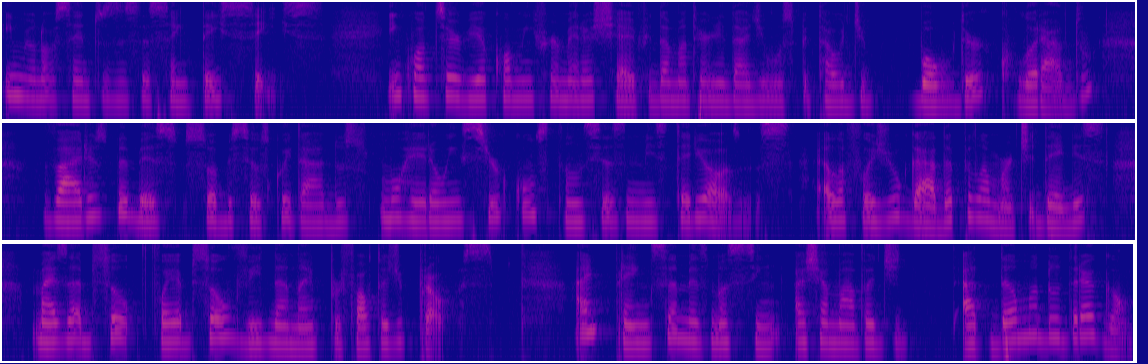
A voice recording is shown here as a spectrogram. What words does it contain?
em 1966, enquanto servia como enfermeira-chefe da maternidade em um hospital de Boulder, Colorado. Vários bebês sob seus cuidados morreram em circunstâncias misteriosas. Ela foi julgada pela morte deles, mas absol foi absolvida né, por falta de provas. A imprensa, mesmo assim, a chamava de a Dama do Dragão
